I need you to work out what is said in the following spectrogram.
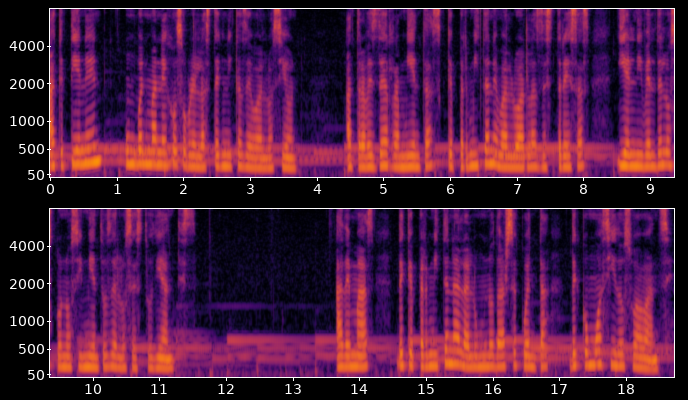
a que tienen un buen manejo sobre las técnicas de evaluación a través de herramientas que permitan evaluar las destrezas y el nivel de los conocimientos de los estudiantes. Además de que permiten al alumno darse cuenta de cómo ha sido su avance.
